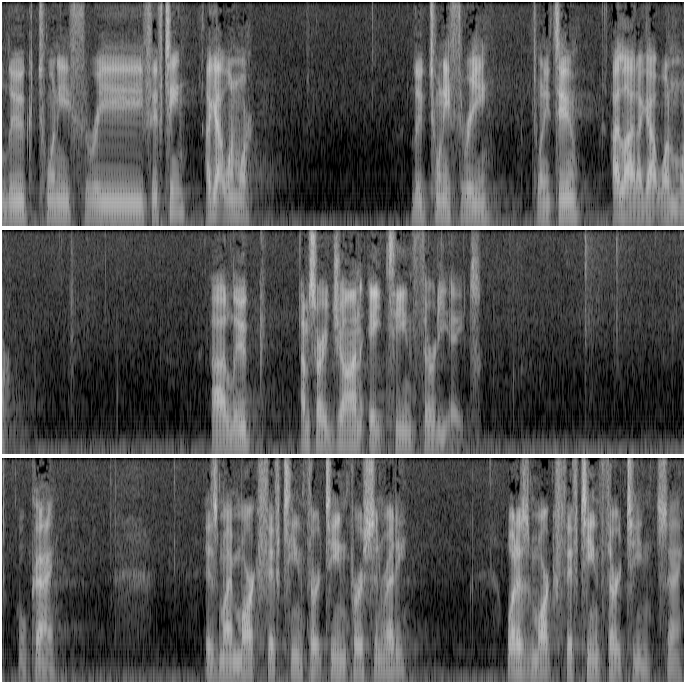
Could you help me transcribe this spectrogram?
Luke 23, 15. I got one more. Luke 23, 22. I lied. I got one more. Uh, Luke, I'm sorry, John 18, 38. Okay. Is my Mark 15, 13 person ready? What does Mark 15, 13 say?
